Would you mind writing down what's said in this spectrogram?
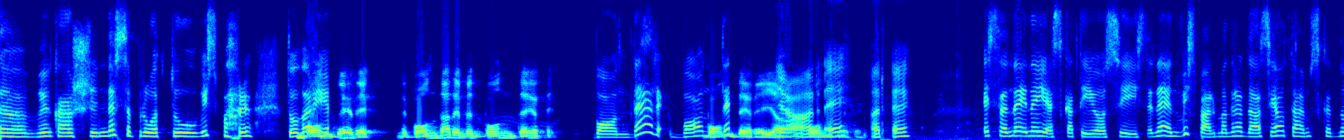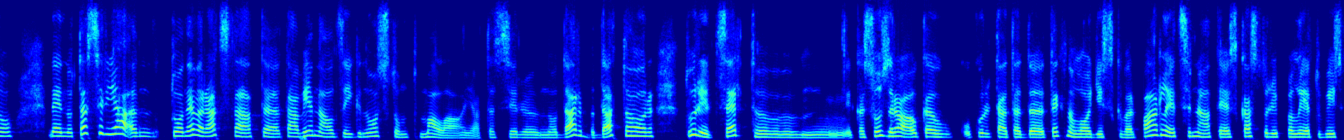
vienkārši nesaprotu vispār to variantu. Bondere, ne bondare, bet bondere. Bondere, bonde. Bondere, jā, jā ar bondere. E. Ar e. Es ne, neieskatījos īsti. Nē, nu, vispār man radās jautājums, ka nu, nē, nu, tas ir jā, to nevar atstāt tā vienaldzīgi nostumt malā. Jā. Tas ir no darba datora, tur ir cert, kas uzrauga, kur tā tad tehnoloģiski var pārliecināties, kas tur ir pa lietu bijis.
